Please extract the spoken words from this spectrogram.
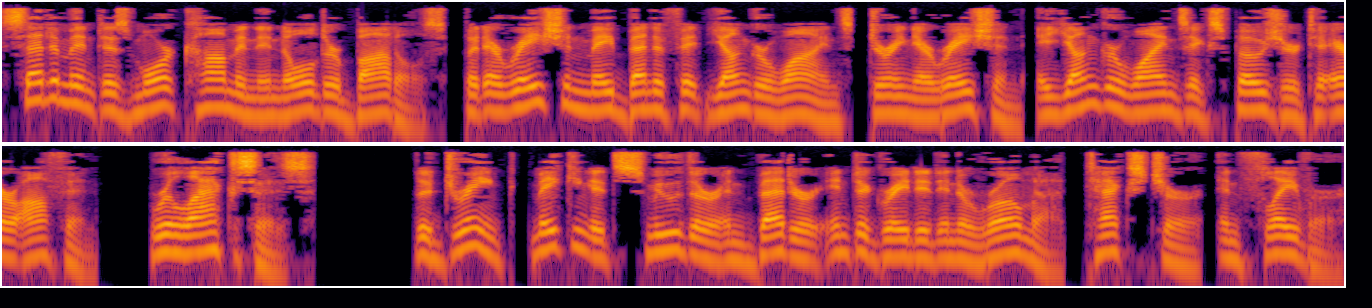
Sediment is more common in older bottles, but aeration may benefit younger wines. During aeration, a younger wine's exposure to air often relaxes the drink, making it smoother and better integrated in aroma, texture, and flavor.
